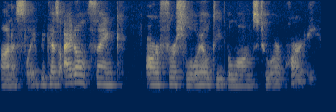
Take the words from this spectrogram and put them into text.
honestly, because I don't think our first loyalty belongs to our party.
